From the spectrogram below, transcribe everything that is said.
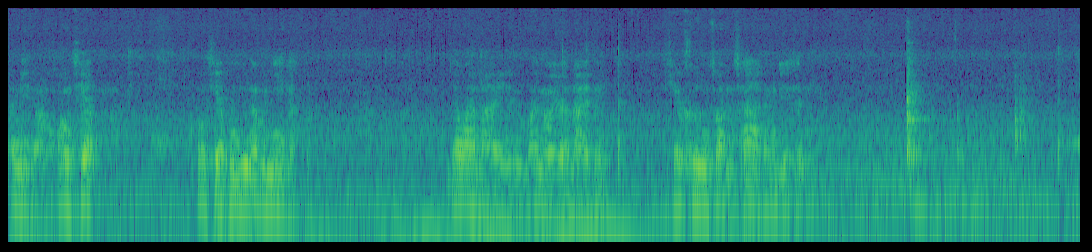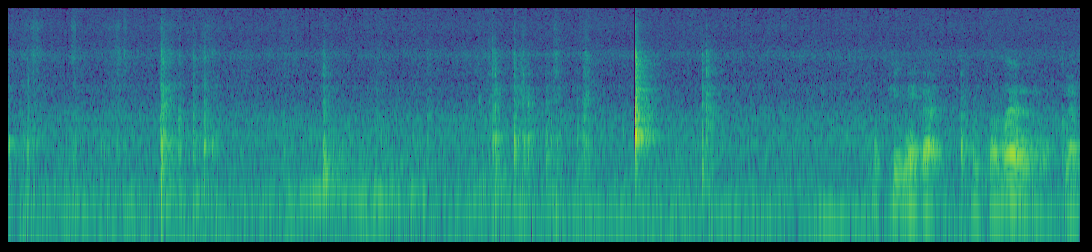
อันนี้นะของเสียบ ของเสียบมันอยู่แล้วมันนี่แหละจะว่าหลายว่าหน่อยว่าหลายเลยแค่เครื่องสอนชาทั้งเดียอันนี้พริกนี่ก็ประมาณเกือบ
